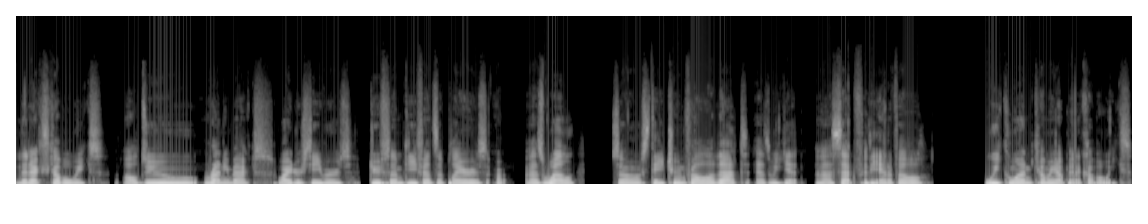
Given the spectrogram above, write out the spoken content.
In the next couple weeks, I'll do running backs, wide receivers, do some defensive players uh, as well, so stay tuned for all of that as we get uh, set for the NFL week one coming up in a couple weeks.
